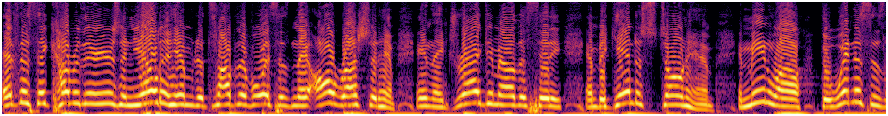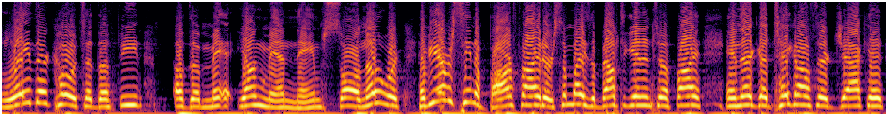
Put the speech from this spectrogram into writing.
At this, they covered their ears and yelled at him at the top of their voices, and they all rushed at him, and they dragged him out of the city and began to stone him. And meanwhile, the witnesses laid their coats at the feet of the ma- young man named Saul. In other words, have you ever seen a bar fight or somebody's about to get into a fight and they're going to take off their jacket,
